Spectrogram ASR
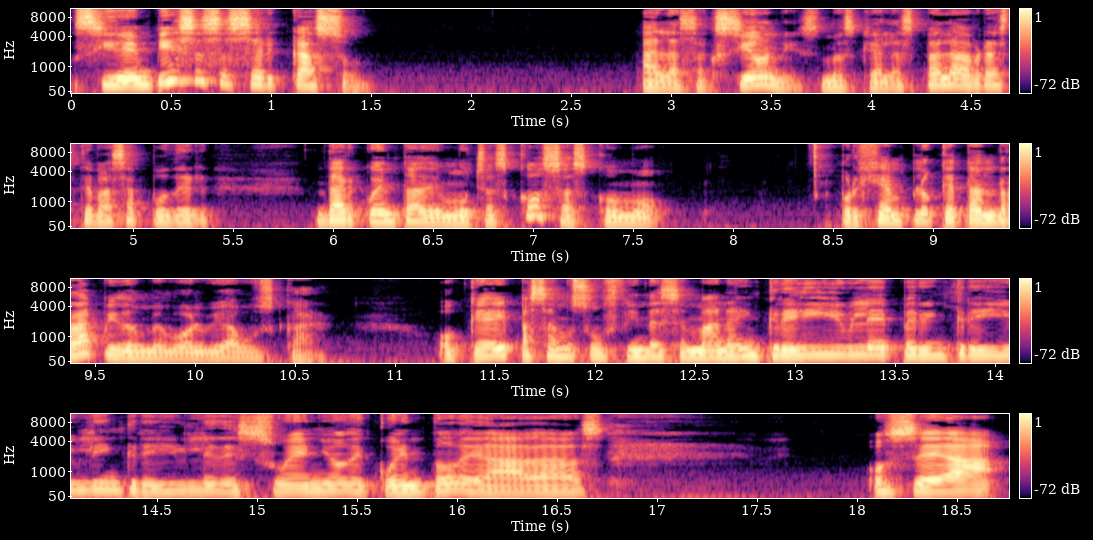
si empiezas a hacer caso a las acciones más que a las palabras, te vas a poder dar cuenta de muchas cosas, como, por ejemplo, qué tan rápido me volvió a buscar. Ok, pasamos un fin de semana increíble, pero increíble, increíble, de sueño, de cuento de hadas, o sea,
